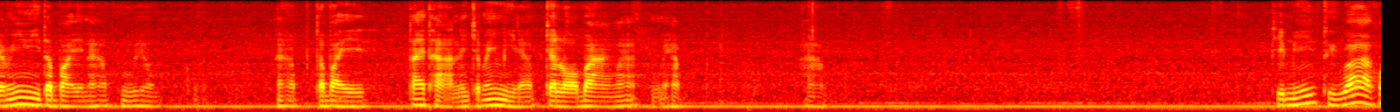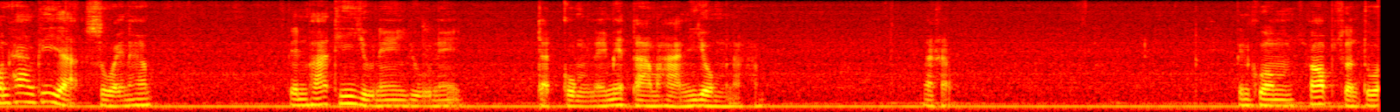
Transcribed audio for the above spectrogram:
จะไม่มีตะไบนะครับคุณผู้ชมนะครับ ตะไบใต้ฐานนี่จะไม่มีนะครับ จะหลอบางนะฮะเห็นไหมครับครับพิมพ์นี้ถือว่าค่อนข้างที่จะสวยนะครับ เป็นพระที่อยู่ในอยู่ในจัดกลุ่มในเมตตามหานิยมนะครับนะครับ เป็นความชอบส่วนตัว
